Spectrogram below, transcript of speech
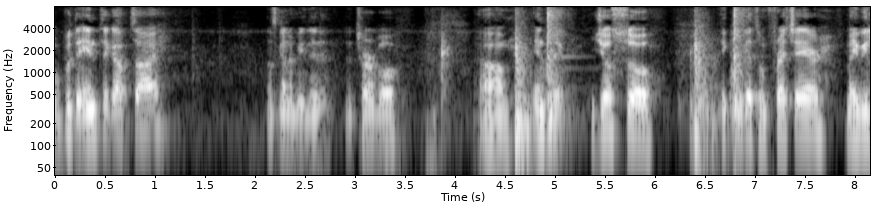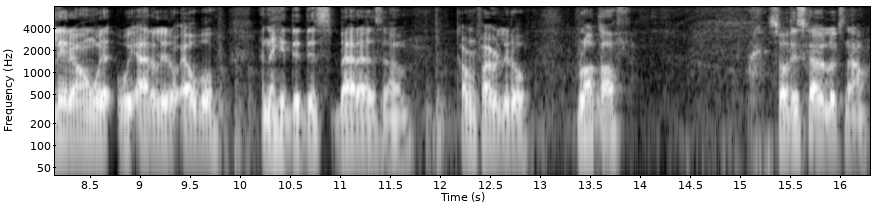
We'll put the intake outside. That's gonna be the, the turbo um, intake, just so he can get some fresh air. Maybe later on we, we add a little elbow, and then he did this badass um, carbon fiber little block off. So this is how it looks now.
